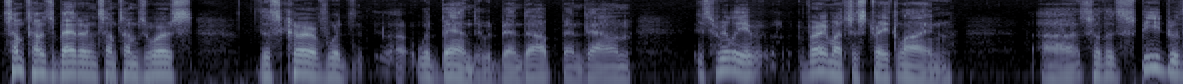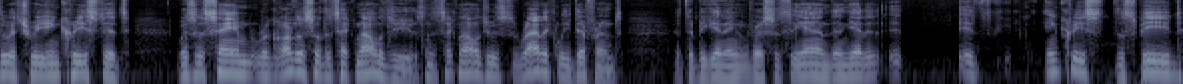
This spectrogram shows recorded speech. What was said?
sometimes better and sometimes worse, this curve would uh, would bend. It would bend up, bend down. It's really very much a straight line. Uh, so the speed with which we increased it was the same regardless of the technology used. And the technology was radically different at the beginning versus the end, and yet it, it, it increased the speed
